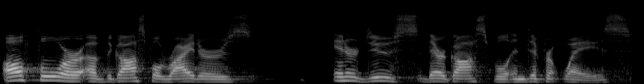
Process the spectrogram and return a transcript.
All four of the gospel writers introduce their gospel in different ways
